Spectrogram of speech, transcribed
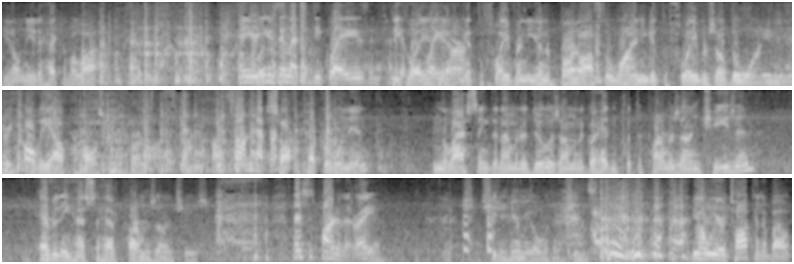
You don't need a heck of a lot. Okay. And you're But- using that to deglaze and kind of get the Deglaze, flavor. yeah, and get the flavor, and you're going to burn off the wine and get the flavors of the wine in there. All the alcohol is going to burn off. Wonderful. Salt and pepper. Salt and pepper went in. And the last thing that I'm going to do is I'm going to go ahead and put the Parmesan cheese in. Everything has to have Parmesan cheese. That's just part of it, right? Yeah. Yeah, she, she didn't hear me over there. You know, we were talking about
